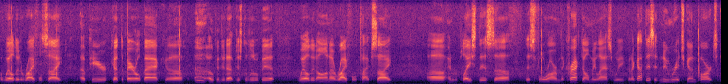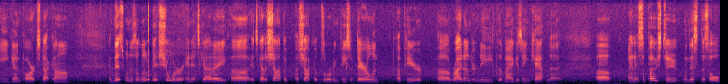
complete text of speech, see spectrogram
I welded a rifle sight up here, cut the barrel back, uh, opened it up just a little bit, welded on a rifle type sight, and replaced this this forearm that cracked on me last week. But I got this at Numrich Gun Parts, egunparts.com. And this one is a little bit shorter, and it's got a uh, it's got a shock a shock absorbing piece of Delrin up here, uh, right underneath the magazine cap nut. Uh, and it's supposed to, when this this whole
